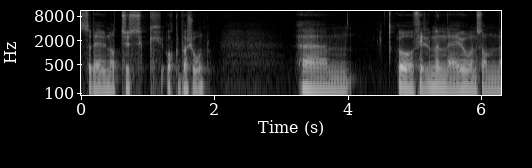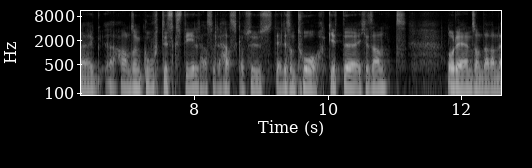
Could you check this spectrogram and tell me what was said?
så det er under tysk okkupasjon. Um, og filmen er jo en sånn, har en sånn gotisk stil. altså Det er herskapshus, det er litt sånn tåkete, ikke sant? Og det er en sånn der en,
